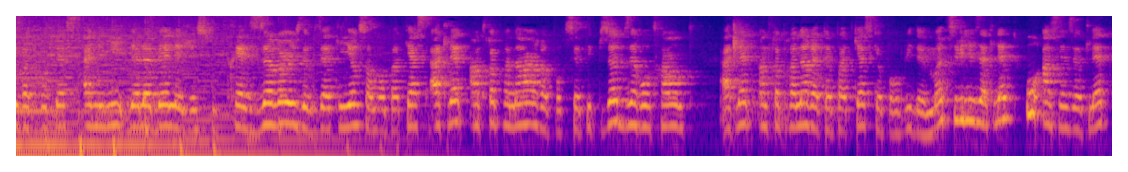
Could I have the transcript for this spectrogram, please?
ici votre hôtesse Amélie Delebel et je suis très heureuse de vous accueillir sur mon podcast Athlète Entrepreneur pour cet épisode 030. Athlète Entrepreneur est un podcast qui a pour but de motiver les athlètes ou anciens athlètes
